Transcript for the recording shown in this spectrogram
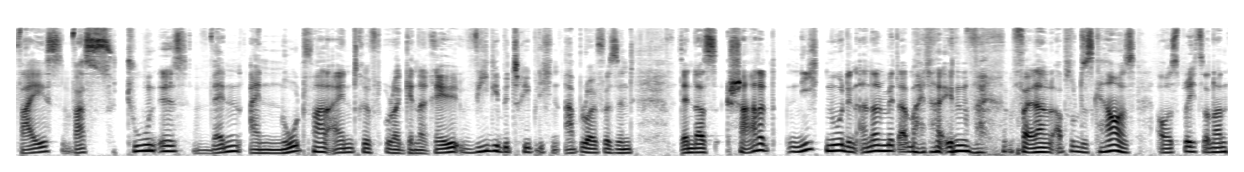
weiß, was zu tun ist, wenn ein Notfall eintrifft oder generell, wie die betrieblichen Abläufe sind. Denn das schadet nicht nur den anderen MitarbeiterInnen, weil, weil ein absolutes Chaos ausbricht, sondern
